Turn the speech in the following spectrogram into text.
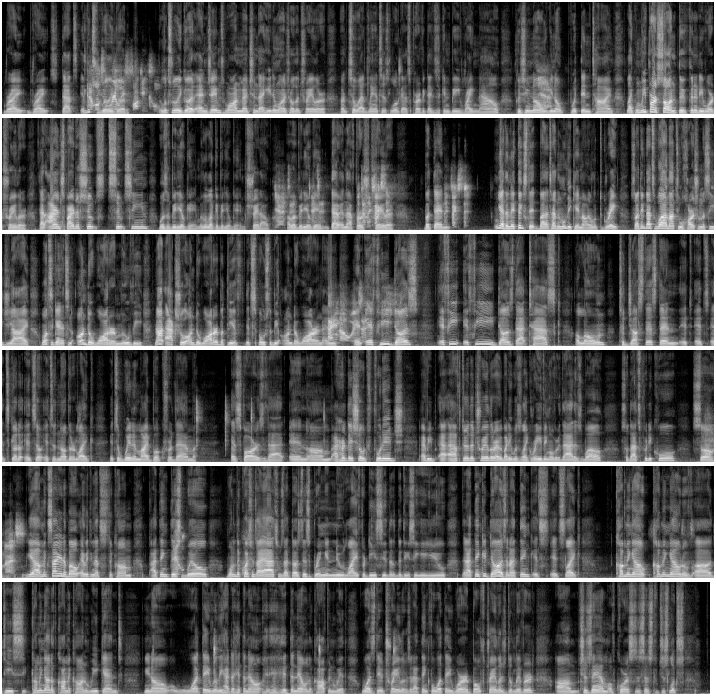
Right. Right. That's it. Looks, looks really, really, good. cool. It looks really good. And James Wan mentioned that he didn't want to show the trailer until Atlantis looked as perfect as it can be right now. Because you know, Yeah. you know, within time. Like when we first saw in the Infinity War trailer, that Iron Spider suit suit scene was a video game. It looked like a video game, straight out Yeah, of a video game. That in that first trailer. But then they fixed it. Yeah, then they fixed it by the time the movie came out and it looked great. So I think that's why I'm not too harsh on the CGI. Once again, it's an underwater movie, not actual underwater, but the it's supposed to be underwater. And and, I know, and a- if he does, if he if he does that task alone to justice, then it it's it's gonna it's a it's another like it's a win in my book for them as far as that. And um, I heard they showed footage every after the trailer. Everybody was like raving over that as well. So that's pretty cool. So oh, nice. yeah, I'm excited about everything that's to come. I think this will. One of the questions I asked was that does this bring in new life for DC the, the DCEU? And I think it does. And I think it's it's like coming out coming out of uh, DC coming out of Comic Con weekend you know what they really had to hit the nail hit the nail in the coffin with was their trailers. And i think for what they were both trailers delivered. Um shazam of course just just looks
